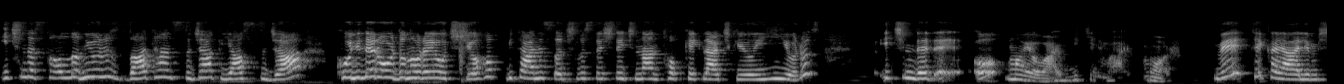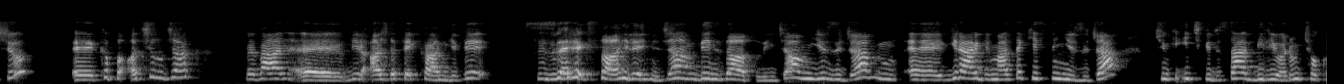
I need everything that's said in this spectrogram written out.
içinde sallanıyoruz. Zaten sıcak, yaz sıcağı. Koliler oradan oraya uçuyor. Hop bir tanesi açılırsa işte içinden top kekler çıkıyor, yiyoruz. İçinde de o mayo var, bikini var, mor. Ve tek hayalim şu, e, kapı açılacak ve ben e, bir Ajda Pekkan gibi süzülerek sahile ineceğim, denize atlayacağım, yüzeceğim. E, girer girmez de kesin yüzeceğim. Çünkü içgüdüsel biliyorum, çok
